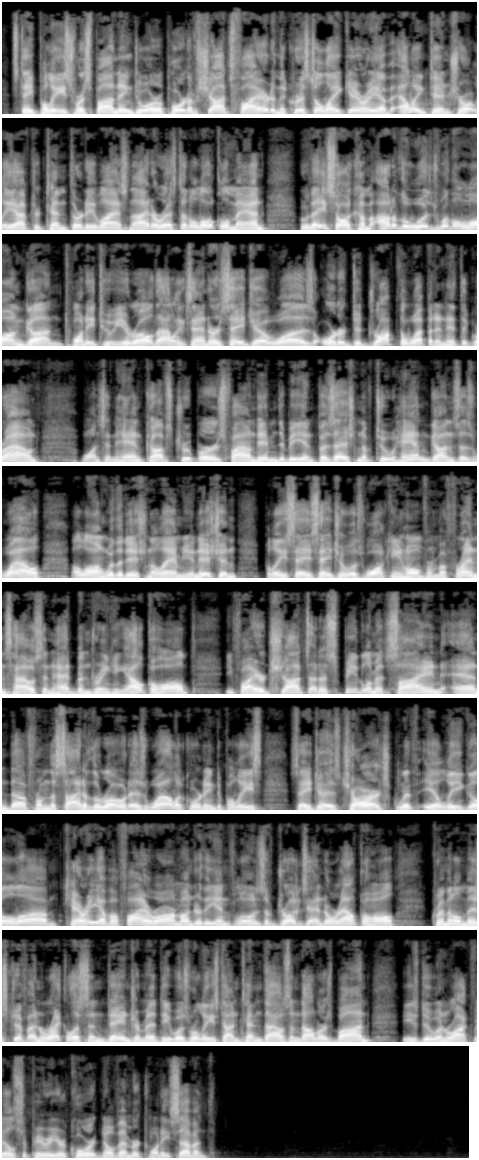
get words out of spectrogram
State police responding to a report of shots fired in the Crystal Lake area of Ellington shortly after 10:30 last night arrested a local man who they saw come out of the woods with a long gun. 22-year-old Alexander Seja was ordered to drop the weapon and hit the ground. Once in handcuffs, troopers found him to be in possession of two handguns as well, along with additional ammunition. Police say Seja was walking home from a friend's house and had been drinking alcohol. He fired shots at a speed limit sign and uh, from the side of the road as well, according to police. Seja is charged with illegal uh, carry of a firearm under the influence of drugs and or alcohol criminal mischief and reckless endangerment. He was released on $10,000 bond. He's due in Rockville Superior Court November 27th.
